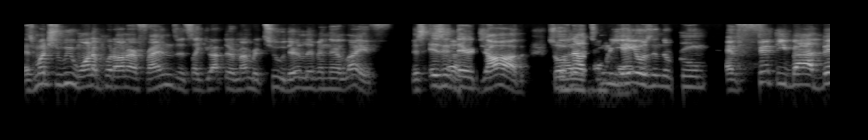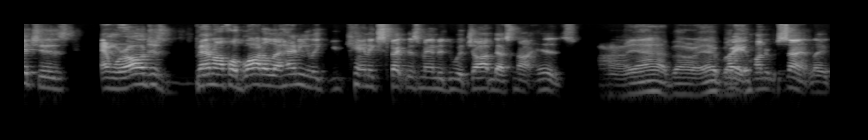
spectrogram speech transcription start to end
as much as we want to put on our friends, it's like you have to remember too, they're living their life. This isn't their job. So if now Tony Yayo's in the room and 50 bad bitches, and we're all just bent off a bottle of Henny, like you can't expect this man to do a job that's not his. Uh, yeah, bro. Yeah, bro. Right, 100%. Like,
